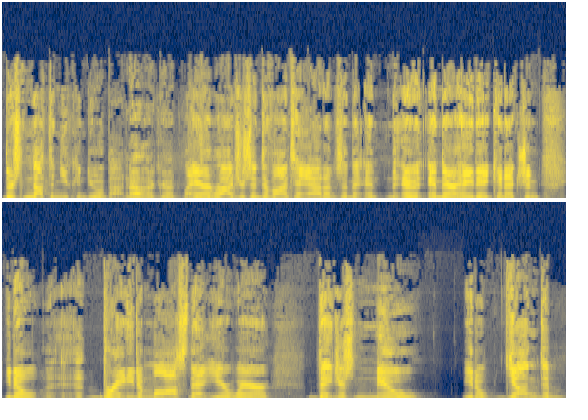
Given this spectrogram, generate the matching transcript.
there's nothing you can do about it. No, they're good. Aaron Rodgers and Davante Adams and, and, and their heyday connection. You know, Brady to Moss that year where they just knew, you know, young to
